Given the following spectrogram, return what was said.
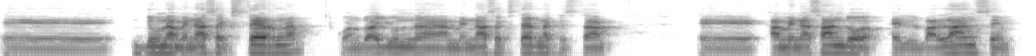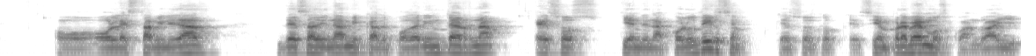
eh, de una amenaza externa, cuando hay una amenaza externa que está amenazando el balance o, la estabilidad de esa dinámica de poder interna, esos tienden a coludirse, que eso es lo que siempre vemos cuando hay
